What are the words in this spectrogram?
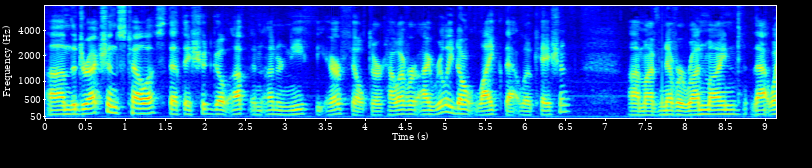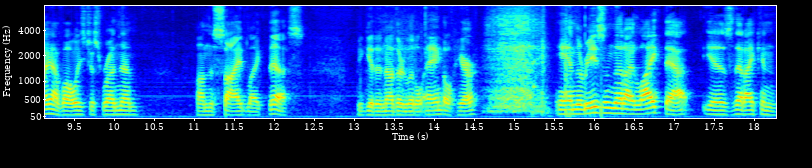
Um, the directions tell us that they should go up and underneath the air filter. However, I really don't like that location. Um, I've never run mine that way. I've always just run them on the side like this. We get another little angle here. And the reason that I like that is that I can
